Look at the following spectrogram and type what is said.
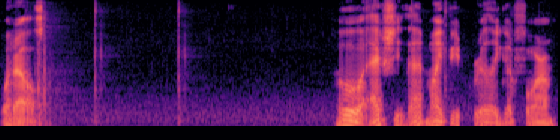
What else? Oh, actually, that might be really good for him.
